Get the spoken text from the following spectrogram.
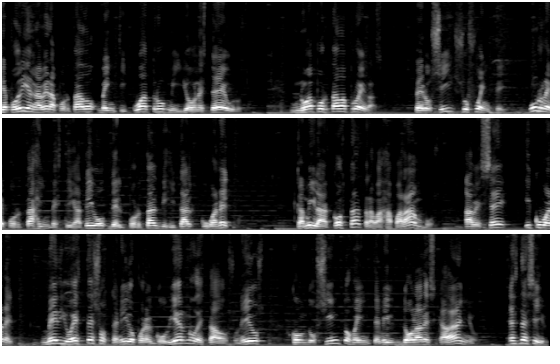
que podrían haber aportado 24 millones de euros. No aportaba pruebas, pero sí su fuente, un reportaje investigativo del portal digital Cubanet. Camila Acosta trabaja para ambos, ABC y Cubanet, medio este sostenido por el gobierno de Estados Unidos con 220 mil dólares cada año. Es decir,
